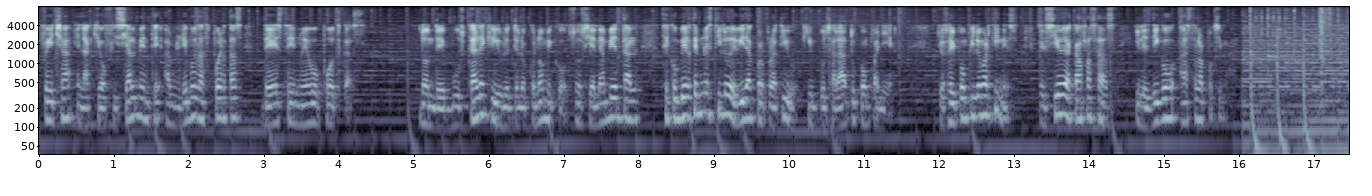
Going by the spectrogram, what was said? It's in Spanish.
fecha en la que oficialmente abriremos las puertas de este nuevo podcast donde buscar el equilibrio entre lo económico, social y ambiental se convierte en un estilo de vida corporativo que impulsará a tu compañía. Yo soy Pompilo Martínez, el CEO de Acá y les digo hasta la próxima.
